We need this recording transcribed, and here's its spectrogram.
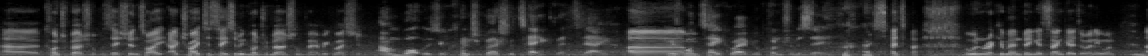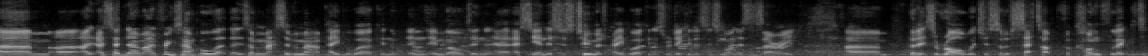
uh, controversial position. So I, I, tried to say something controversial for every question. And what was your controversial take then today? Um, us one takeaway of your controversy. I said I wouldn't recommend being a SENCo to anyone. Um, uh, I, I, said no. For example, there's a massive amount of paperwork in the, in, involved in uh, SEN. There's just too much paperwork and it's ridiculous. It's not necessary. Um, that it's a role which is sort of set up for conflict,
